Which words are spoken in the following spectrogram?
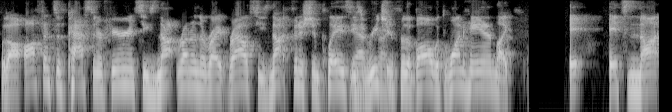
with all offensive pass interference. He's not running the right routes. He's not finishing plays. He's yeah, reaching right. for the ball with one hand. Like it, it's not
